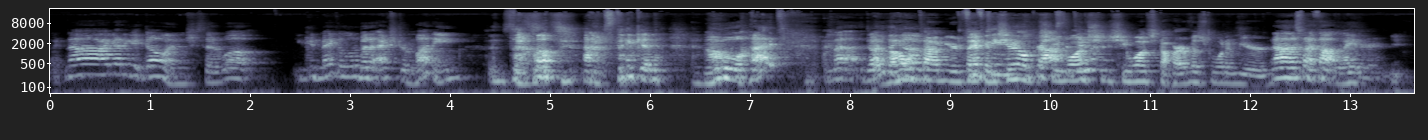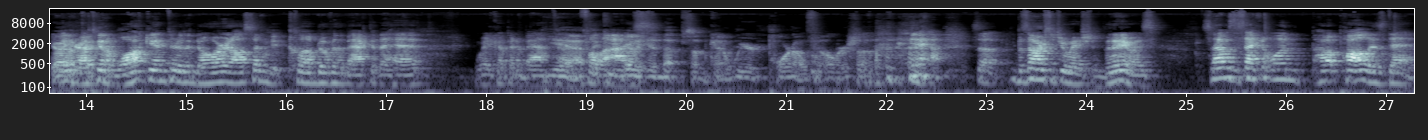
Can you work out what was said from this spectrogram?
Like, no, I gotta get going. She said, well, you could make a little bit of extra money. And So I was thinking, what? Ma- do I the think whole time you're thinking she, she wants she wants to harvest one of your. No, that's what I thought later. Later, I was gonna walk in through the door and all of a sudden get clubbed over the back of the head, wake up in a bathtub Yeah, full of ice. really end up some kind of weird porno film or something. yeah, so bizarre situation. But anyways, so that was the second one. Pa- Paul is dead.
